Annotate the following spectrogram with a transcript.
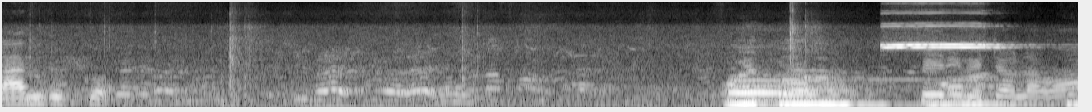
लान्द्रुकको फेरि भेटौँला वा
